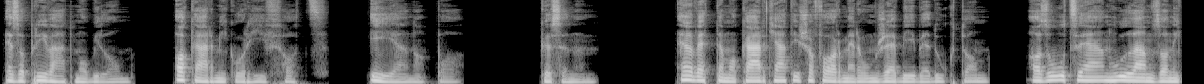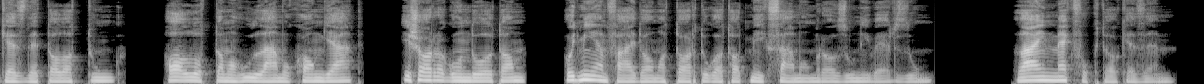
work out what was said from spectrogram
Ez a privát mobilom. Akármikor hívhatsz. Éjjel-nappal. Köszönöm. Elvettem a kártyát, és a farmerom zsebébe dugtam. Az óceán hullámzani kezdett alattunk, hallottam a hullámok hangját, és arra gondoltam, hogy milyen fájdalmat tartogathat még számomra az univerzum. Line megfogta a kezem.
